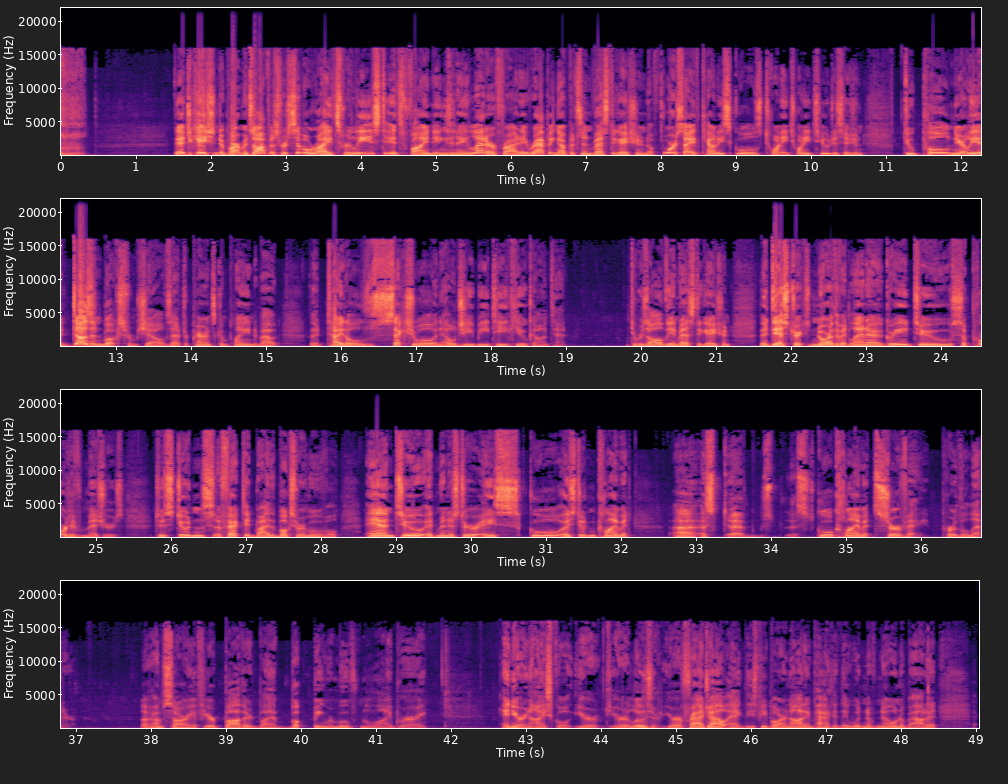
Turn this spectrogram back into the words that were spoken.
The Education Department's Office for Civil Rights released its findings in a letter Friday wrapping up its investigation into Forsyth County Schools' 2022 decision to pull nearly a dozen books from shelves after parents complained about the title's sexual and LGBTQ content. To resolve the investigation, the district north of Atlanta agreed to supportive measures to students affected by the book's removal and to administer a school a student climate uh, a, a, a school climate survey per the letter. Look, I'm sorry if you're bothered by a book being removed from the library and you're in high school, you're you're a loser. You're a fragile egg. These people are not impacted. They wouldn't have known about it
